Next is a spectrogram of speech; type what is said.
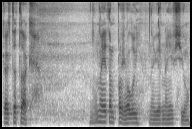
Как-то так. Ну, на этом, пожалуй, наверное, и все.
